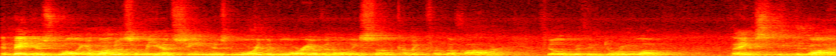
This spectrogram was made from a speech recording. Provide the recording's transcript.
and made his dwelling among us, and we have seen his glory, the glory of an only Son coming from the Father, filled with enduring love. Thanks be to God.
